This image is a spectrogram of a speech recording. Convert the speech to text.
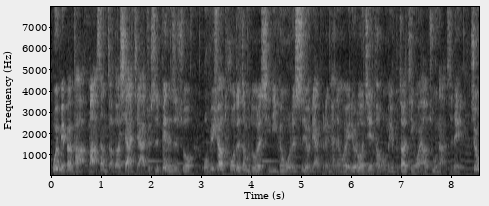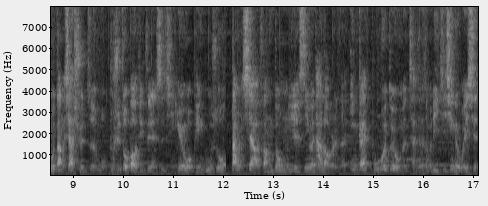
我也没办法马上找到下家，就是变成是说我必须要拖着这么多的行李，跟我的室友两个人可能会流落街头，我们也不知道今晚要住哪之类的，所以我当下选择我不去做报警这件事情，因为我评估说当下房东也是因为他老人了，应该不会对我们产生什么立即性的危险，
